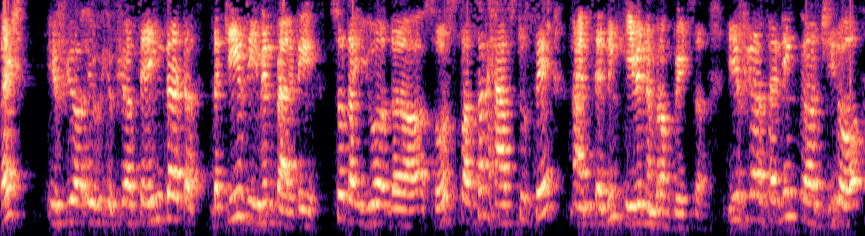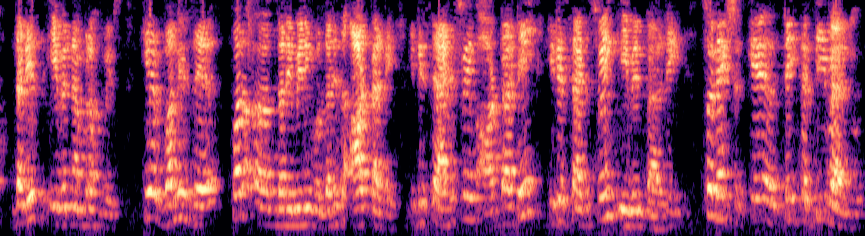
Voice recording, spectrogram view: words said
Right? If you are if you are saying that uh, the key is even parity, so the your the source person has to say I am sending even number of bits. If you are sending uh, zero, that is even number of bits. Here one is there for uh, the remaining one that is odd parity. It is satisfying odd parity. It is satisfying even parity. So next take the t value.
